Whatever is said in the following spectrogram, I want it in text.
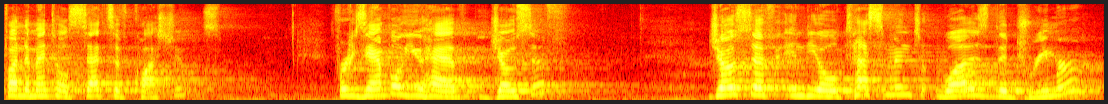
fundamental sets of questions. For example, you have Joseph. Joseph in the Old Testament was the dreamer.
